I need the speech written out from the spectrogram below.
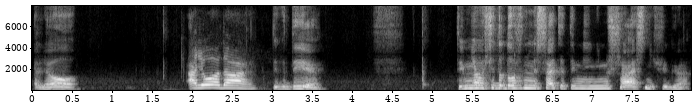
Алло. Алло, да. Ты где? Ты мне вообще-то должен мешать, а ты мне не мешаешь нифига.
